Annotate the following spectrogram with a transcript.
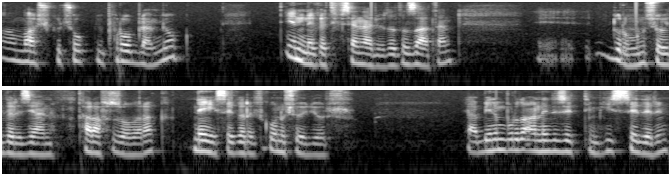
Allah şükür çok bir problem yok. En negatif senaryoda da zaten e, durumunu söyleriz yani tarafsız olarak. Neyse grafik onu söylüyoruz. Ya benim burada analiz ettiğim hisselerin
